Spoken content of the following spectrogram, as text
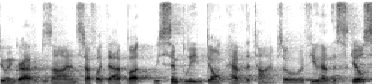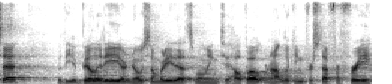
doing graphic design and stuff like that, but we simply don't have the time. So if you have the skill set or the ability or know somebody that's willing to help out, we're not looking for stuff for free.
